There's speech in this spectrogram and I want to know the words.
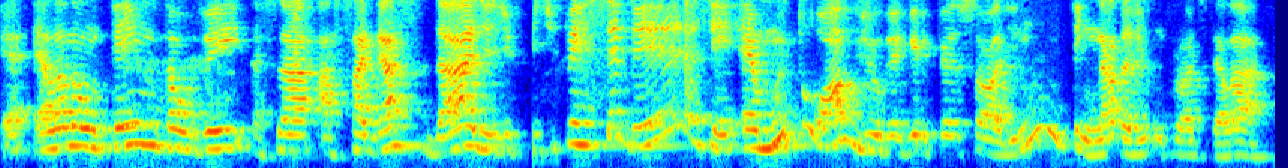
é, ela não tem, talvez, essa, a sagacidade de, de, perceber, assim, é muito óbvio que aquele pessoal ali não tem nada a ver com fraude estelar,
